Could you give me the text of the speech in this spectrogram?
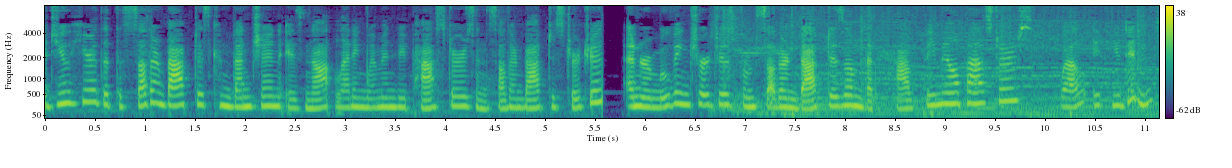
Did you hear that the Southern Baptist Convention is not letting women be pastors in Southern Baptist churches and removing churches from Southern Baptism that have female pastors? Well, if you didn't,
